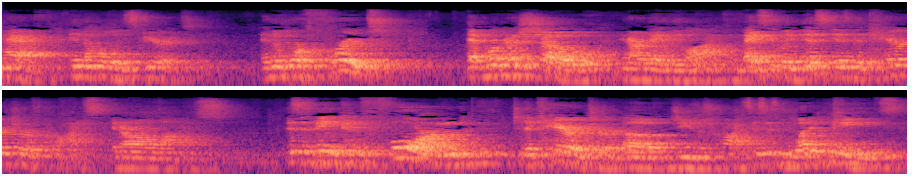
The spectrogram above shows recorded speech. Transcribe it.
have in the Holy Spirit. And the more fruit that we're going to show in our daily life. And basically, this is the character of Christ in our own lives. This is being conformed to the character of Jesus Christ. This is what it means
